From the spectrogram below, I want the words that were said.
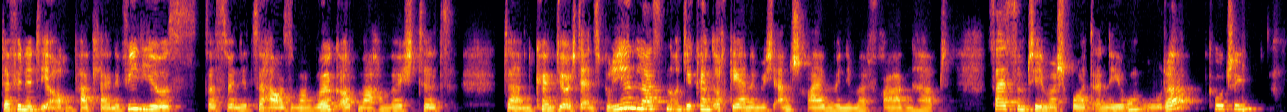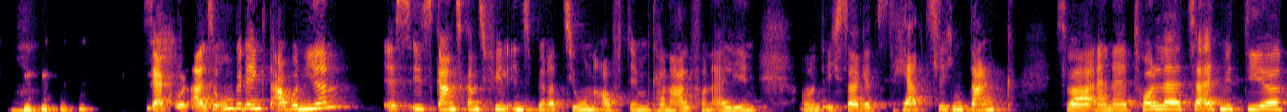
da findet ihr auch ein paar kleine Videos, dass wenn ihr zu Hause mal ein Workout machen möchtet, dann könnt ihr euch da inspirieren lassen und ihr könnt auch gerne mich anschreiben, wenn ihr mal Fragen habt, sei es zum Thema Sport, Ernährung oder Coaching. Sehr cool. Also unbedingt abonnieren. Es ist ganz, ganz viel Inspiration auf dem Kanal von Eileen. Und ich sage jetzt herzlichen Dank. Es war eine tolle Zeit mit dir.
